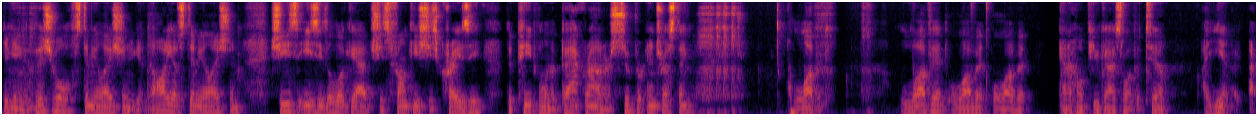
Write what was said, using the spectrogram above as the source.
you're getting the visual stimulation, you're getting the audio stimulation. She's easy to look at. She's funky. She's crazy. The people in the background are super interesting. Love it. Love it, love it, love it. And I hope you guys love it too. I, you know, I,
